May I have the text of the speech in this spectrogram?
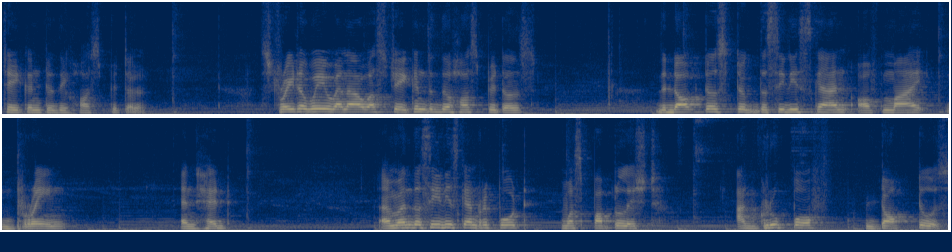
taken to the hospital. Straight away when i was taken to the hospitals the doctors took the ct scan of my brain and head. And when the ct scan report was published a group of doctors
